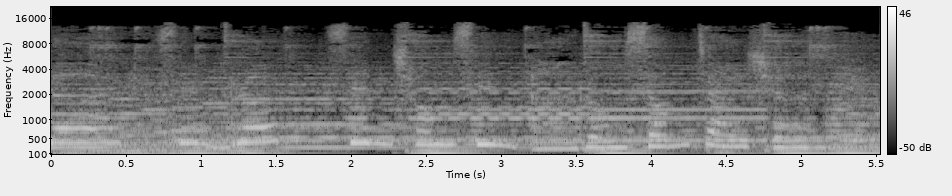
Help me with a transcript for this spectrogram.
เลสิ้นรัสิ้นชมสิ้นอารมณ์สมใจเชย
